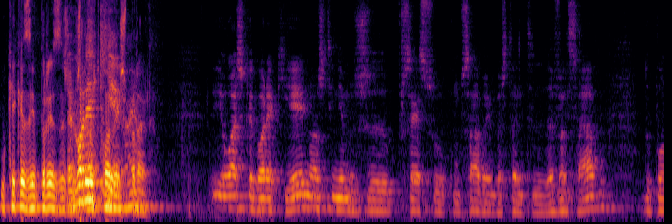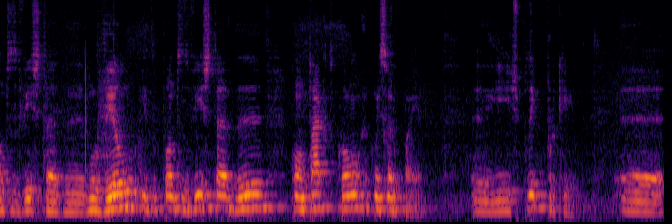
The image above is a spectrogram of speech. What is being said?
O que é que as empresas agora é que podem é, esperar? É? Eu acho que agora é que é. Nós tínhamos o uh, processo, como sabem, bastante avançado do ponto de vista de modelo e do ponto de vista de contacto com a Comissão Europeia. Uh, e explico porquê. Uh,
